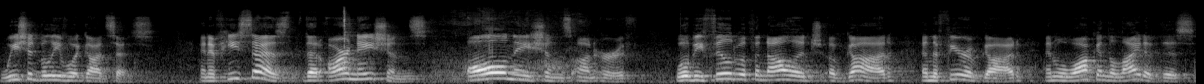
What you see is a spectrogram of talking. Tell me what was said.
we should believe what God says. And if He says that our nations, all nations on earth, will be filled with the knowledge of God and the fear of God and will walk in the light of this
